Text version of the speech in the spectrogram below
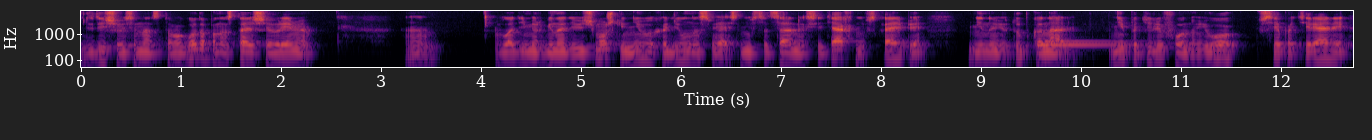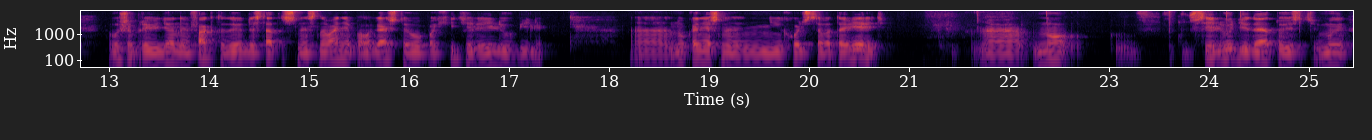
2018 года по настоящее время э, Владимир Геннадьевич Мошкин не выходил на связь ни в социальных сетях, ни в скайпе, ни на YouTube канале, ни по телефону. Его все потеряли. Выше приведенные факты дают достаточное основание полагать, что его похитили или убили. Э, ну, конечно, не хочется в это верить, э, но все люди, да, то есть мы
